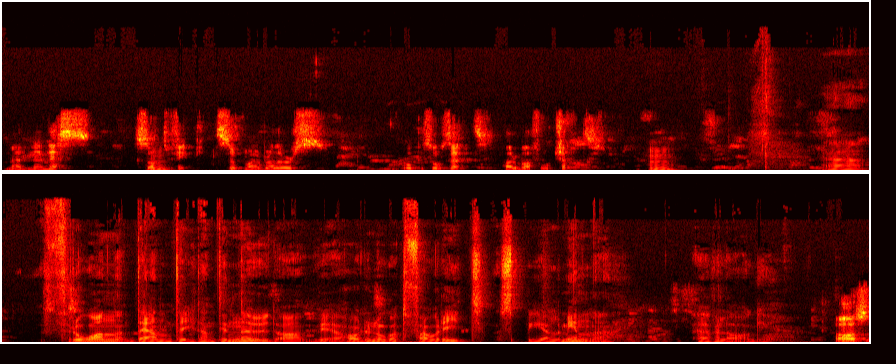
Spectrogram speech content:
med NES. Så mm. att vi fick Super Mario Brothers. Och på så sätt har det bara fortsatt. Mm. Uh, från den tiden till nu då? Har du något favoritspelminne överlag? Ja, så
